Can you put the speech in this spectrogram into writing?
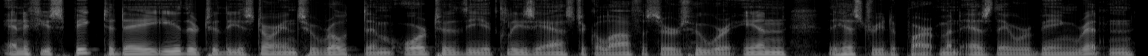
and if you speak today either to the historians who wrote them or to the ecclesiastical officers who were in the history department as they were being written,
